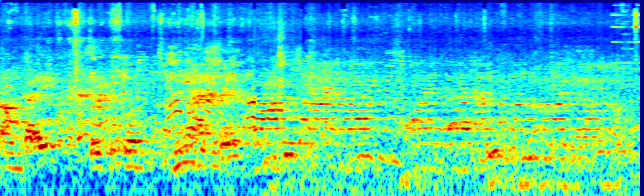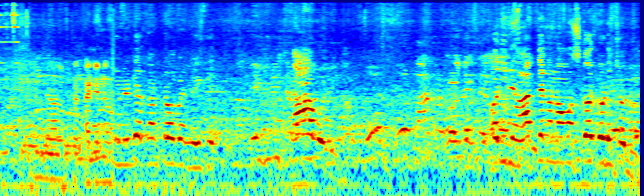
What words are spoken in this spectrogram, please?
কাউন্টারে নিয়ে আসবেন হাত থেকে নমস্কার করে চলুন।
